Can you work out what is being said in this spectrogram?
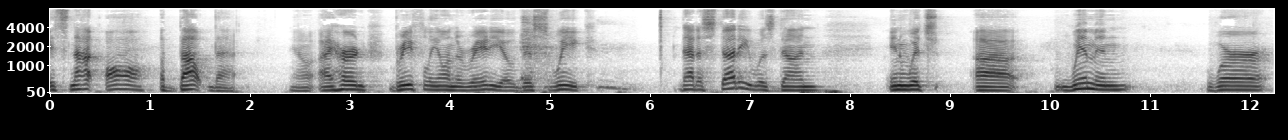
it's not all about that. You know, I heard briefly on the radio this week that a study was done in which uh, women were,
